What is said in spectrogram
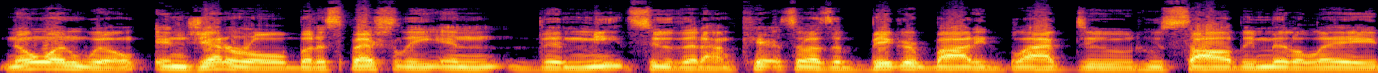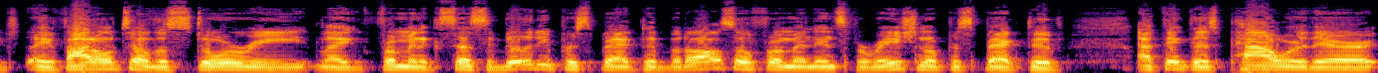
no one will in general, but especially in the meat suit that I'm carrying. So as a bigger bodied black dude who's solidly middle aged, like if I don't tell the story, like from an accessibility perspective, but also from an inspirational perspective, I think there's power there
